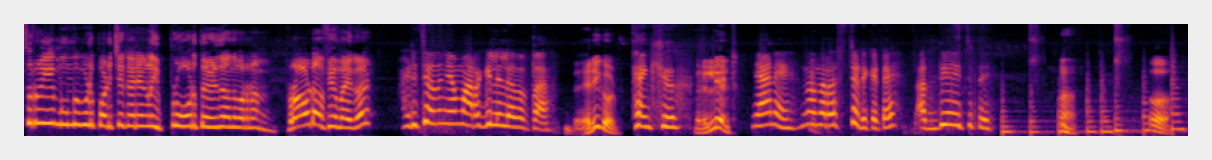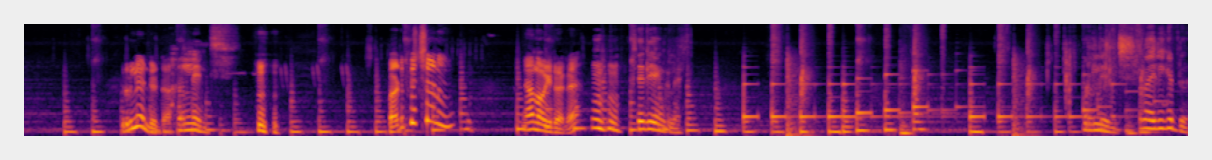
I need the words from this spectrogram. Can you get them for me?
ഇത്രയും മുമ്പ് ഇവിടെ പഠിച്ച കാര്യങ്ങൾ ഇപ്പോൾ ഓർത്ത് എഴുതാന്ന് പറഞ്ഞു proud of you my girl പഠിച്ചതൊന്നും ഞാൻ മറക്കില്ലല്ലോ പപ്പ. Very good thank you brilliant ഞാനേ ഇന്നൊന്ന് റെസ്റ്റ് എടുക്കട്ടെ. അധ്യയിച്ചിട്ട്. ഓ. ഓ ട്ടാ. ബ്രില്യന്റ് പഠിപ്പിച്ചാണ്. ഞാൻ നോക്കിട്ട് വരാം. ശരി അങ്കിളെ. ബ്രില്യന്റ് എന്നാ ഇരിക്കട്ടെ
